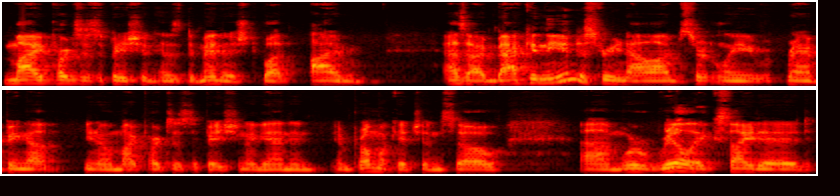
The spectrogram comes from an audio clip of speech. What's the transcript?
my participation has diminished. But I'm as I'm back in the industry now, I'm certainly ramping up, you know, my participation again in, in Promo Kitchen. So um, we're really excited.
